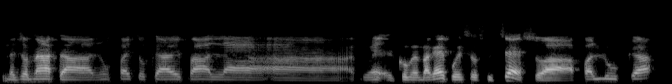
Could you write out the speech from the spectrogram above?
una giornata non fai toccare palla a, come, magari può essere successo a Fallucca,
